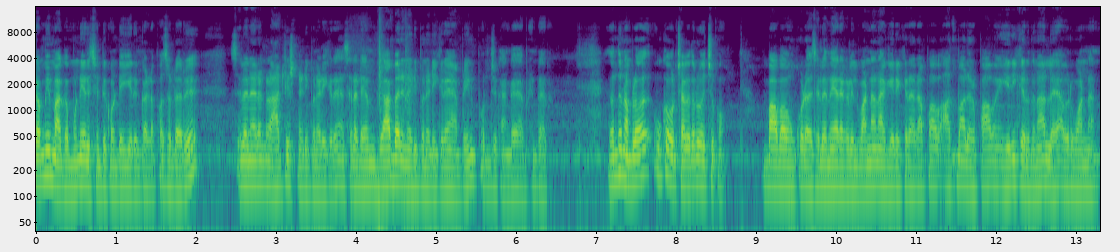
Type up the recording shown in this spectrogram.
ரம்மியமாக முன்னேறி சென்று கொண்டே இருங்கள் அப்போ சொல்கிறார் சில நேரங்கள் ஆர்டிஸ்ட் நடிப்பு நடிக்கிறேன் சில டைம் வியாபாரி நடிப்பு நடிக்கிறேன் அப்படின்னு புரிஞ்சுக்காங்க அப்படின்றார். இது வந்து நம்மளை ஊக்க உற்சாகத்தோடு வச்சுக்கோம். பாபாவும் கூட சில நேரங்களில் வண்ணனாக இருக்கிறார். அப்பா ஆத்மாவில் பாவம் இருக்கிறதுனால அவர் வண்ணன்.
